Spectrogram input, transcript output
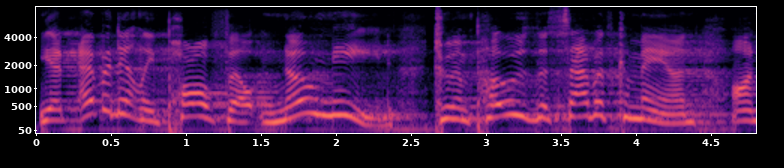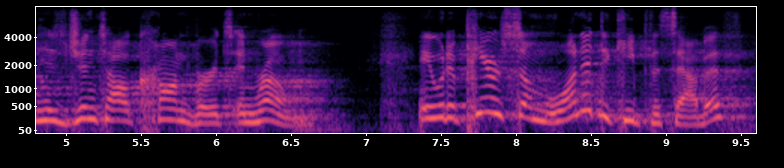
Yet evidently, Paul felt no need to impose the Sabbath command on his Gentile converts in Rome. It would appear some wanted to keep the Sabbath,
